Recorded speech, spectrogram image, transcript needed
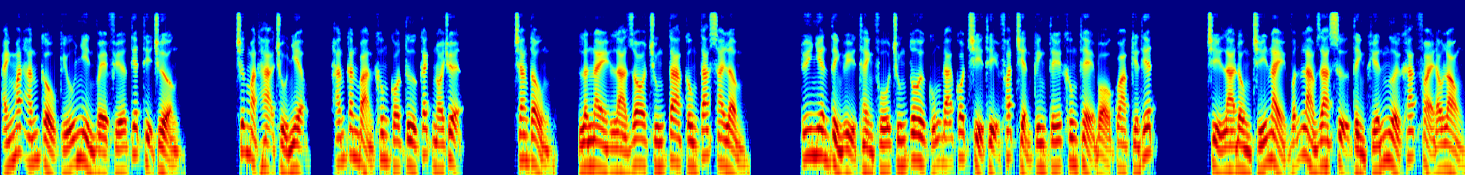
Ánh mắt hắn cầu cứu nhìn về phía tiết thị trưởng. Trước mặt hạ chủ nhiệm, hắn căn bản không có tư cách nói chuyện. Trang Tổng, lần này là do chúng ta công tác sai lầm. Tuy nhiên tỉnh ủy thành phố chúng tôi cũng đã có chỉ thị phát triển kinh tế không thể bỏ qua kiến thiết. Chỉ là đồng chí này vẫn làm ra sự tình khiến người khác phải đau lòng.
